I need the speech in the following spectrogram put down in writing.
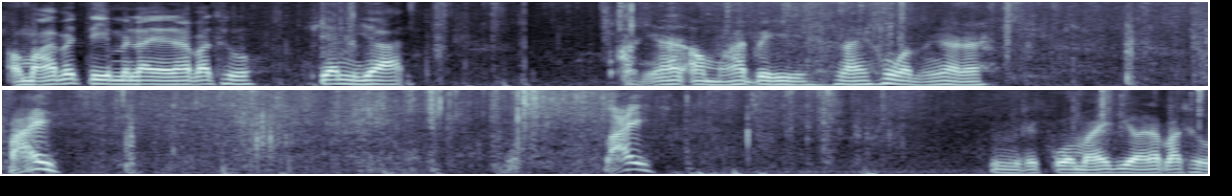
เอาไม้ไปตีมันอะไรนะปะทูพี่อนุญาตขออนุญาตเอาไม้ไปไล่หัวเหมือนกันนะ ไป ไปมันจะกลัวไม้เดียวนะปลาทู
